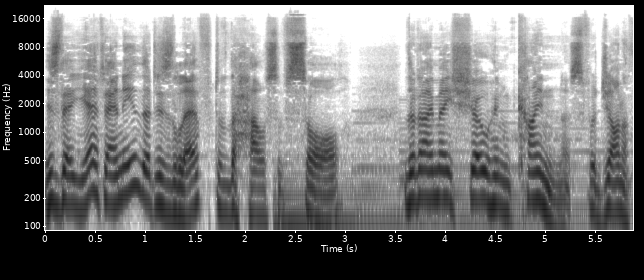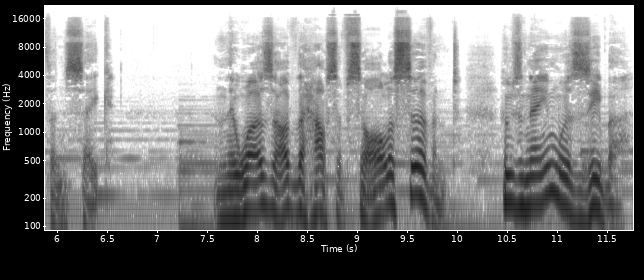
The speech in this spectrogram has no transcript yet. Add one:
Is there yet any that is left of the house of Saul, that I may show him kindness for Jonathan's sake? And there was of the house of Saul a servant, whose name was Ziba.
